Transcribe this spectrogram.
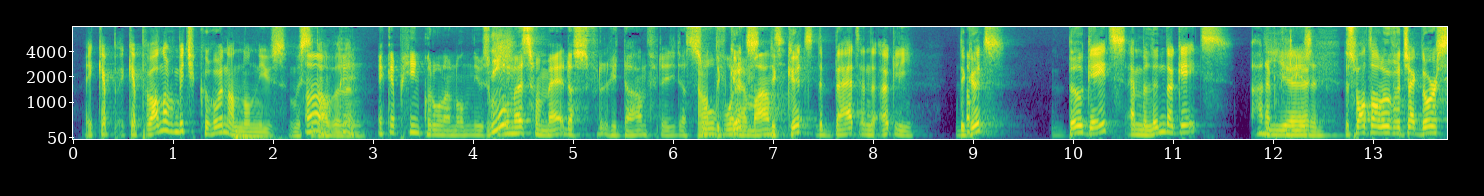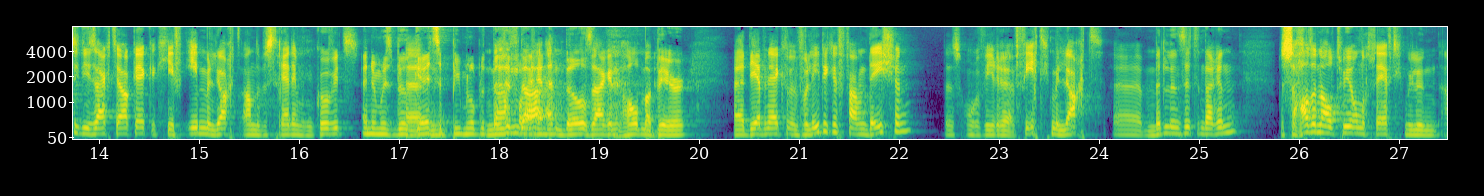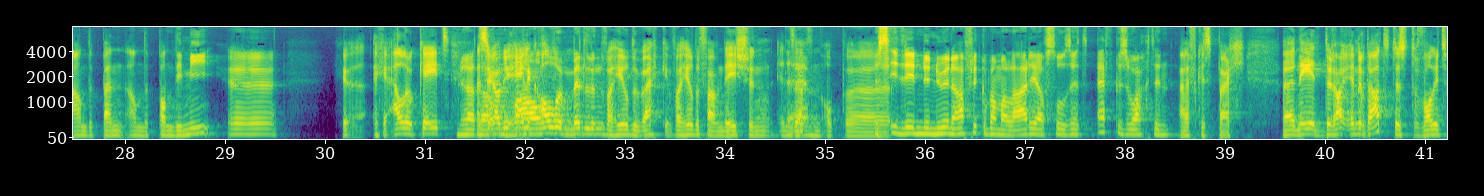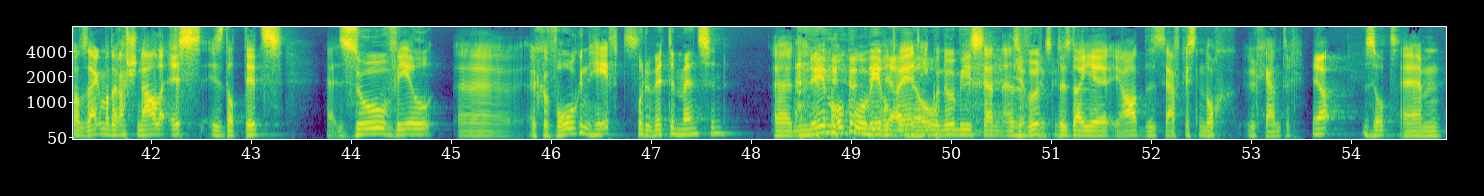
Ik heb, ik heb wel nog een beetje corona-non-nieuws, moest je Ah, dat willen. Ik heb geen corona-non-nieuws. Nee? Corona is voor mij, dat is voor- gedaan, Freddy. Dat is zo de vorige good, maand. De good, de bad en de ugly. De good, Bill Gates en Melinda Gates. Ah, dat heb ik die, gelezen. dus wat al over Jack Dorsey, die zegt, ja kijk, ik geef 1 miljard aan de bestrijding van COVID. En nu moest Bill eh, Gates een piemel op de tafel leggen. en Bill zeggen, hold my beer. Eh, die hebben eigenlijk een volledige foundation. Dus ongeveer eh, 40 miljard middelen zitten daarin. Dus ze hadden al 250 miljoen aan de, pen, aan de pandemie ge- geallocate. Gaat en ze gaan nu eigenlijk alle middelen van heel de, werk, van heel de foundation inzetten op... eh, Dus iedereen die nu in Afrika met malaria of zo zit, even wachten. Even pech. Eh, nee, inderdaad, dus er valt iets van te zeggen, maar de rationale is, is dat dit eh, zoveel gevolgen heeft. Voor witte mensen. Nee, maar ook gewoon Nee, ja, wereldwijd, economisch en, enzovoort. Yep, yep, yep. Dus dat je, ja, dat is even nog urgenter. Ja, zot. Ehm,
